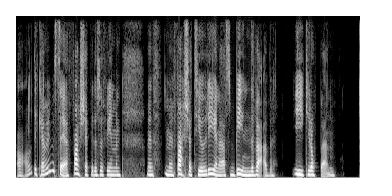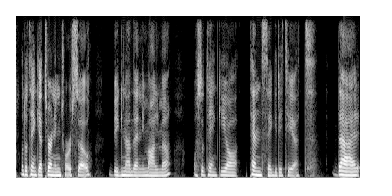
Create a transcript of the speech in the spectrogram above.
ja, det kan vi väl säga, fascia-filosofin, men, men, men fascia-teorierna, alltså bindväv i kroppen. Och då tänker jag Turning Torso, byggnaden i Malmö. Och så tänker jag tensegritet, där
